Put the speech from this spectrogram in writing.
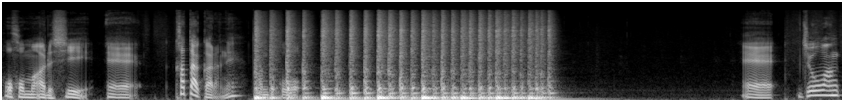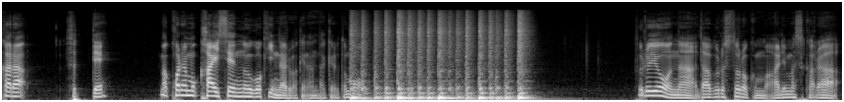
方法もあるし、えー、肩からね、ちゃんとこう、えー、上腕から振って、まあ、これも回線の動きになるわけなんだけれども、振るようなダブルストロークもありますから、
